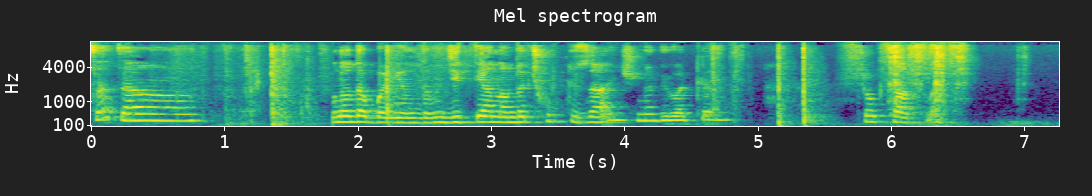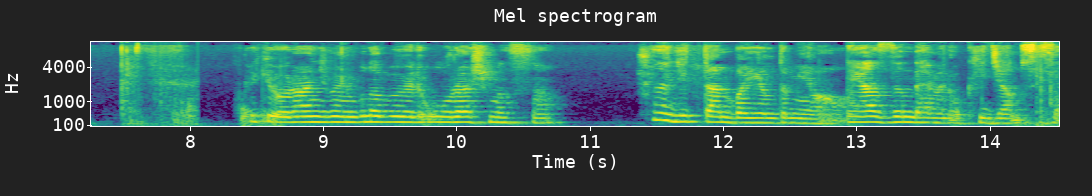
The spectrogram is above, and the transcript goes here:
Tada! Buna da bayıldım. Ciddi anlamda çok güzel. Şuna bir bakın. Çok tatlı. Peki öğrencimin buna böyle uğraşması. Şuna cidden bayıldım ya. Ne yazdığını da hemen okuyacağım size.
